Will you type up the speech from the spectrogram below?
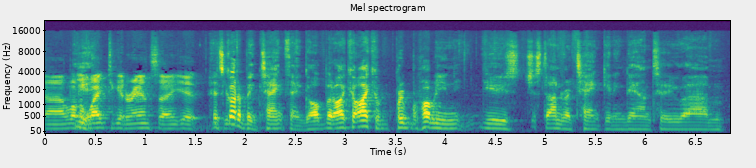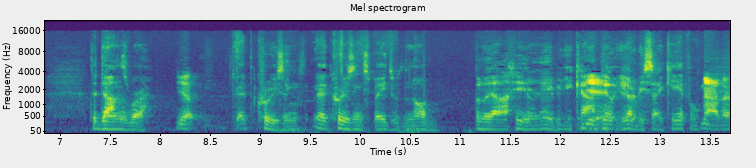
uh, a lot of weight to get around. So yeah. it's got a big tank, thank God. But I, could pr- probably use just under a tank getting down to um, to Dunsborough Yep. at cruising at cruising speeds with an odd blurt here and there. But you can't Yeah, do it. You've yeah. got to be so careful. No, no.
